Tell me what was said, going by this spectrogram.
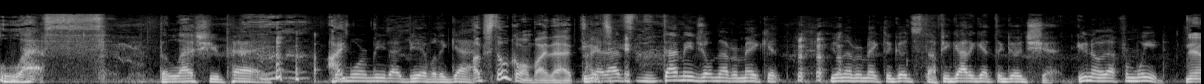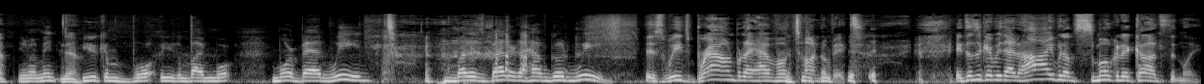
Less, the less you pay, the more meat I'd be able to get. I'm still going by that. Yeah, that's that means you'll never make it. You'll never make the good stuff. You got to get the good shit. You know that from weed. Yeah. You know what I mean? Yeah. You can bo- you can buy more more bad weed, but it's better to have good weed. This weed's brown, but I have a ton of it. it doesn't get me that high, but I'm smoking it constantly.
